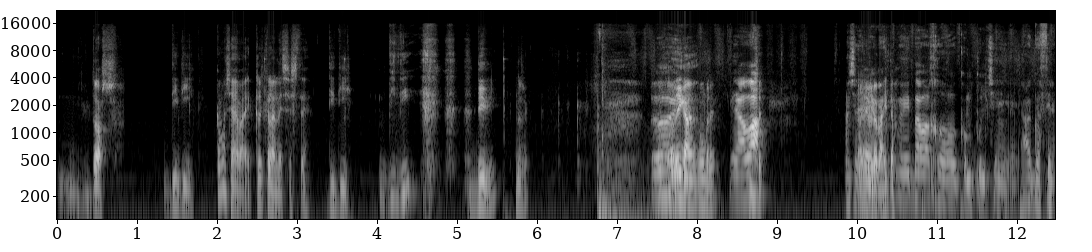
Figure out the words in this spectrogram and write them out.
dos. Didi. ¿Cómo se llama? ¿Qué clan es este? Didi. Didi. Didi, no sé. Pues Ay. lo digan, hombre. Ya No va. sé. O sea, Oye, bajito. me voy para abajo con pulse a cocina.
